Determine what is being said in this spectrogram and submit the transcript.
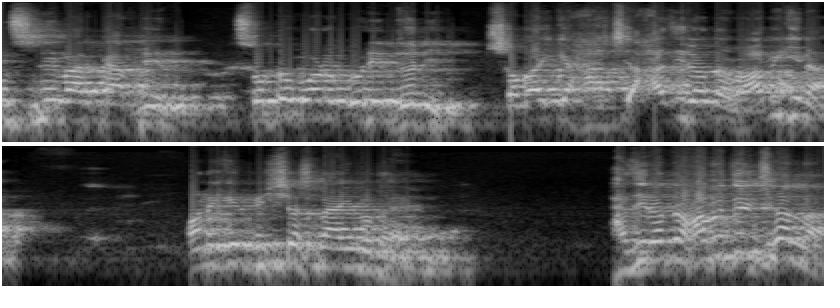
মুসলিম আর কাফের, ছোট, বড়, গরিব, ধনী, সবাইকে হাজির হতে হবে। হবে কিনা অনেকের বিশ্বাস নাই বোধ হাজির হতে হবে তো ইনশাল্লাহ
